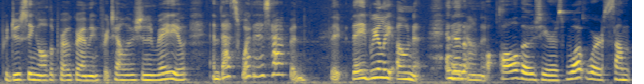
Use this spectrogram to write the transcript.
producing all the programming for television and radio. And that's what has happened. They, they really own it. And they then own it. all those years, what were some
